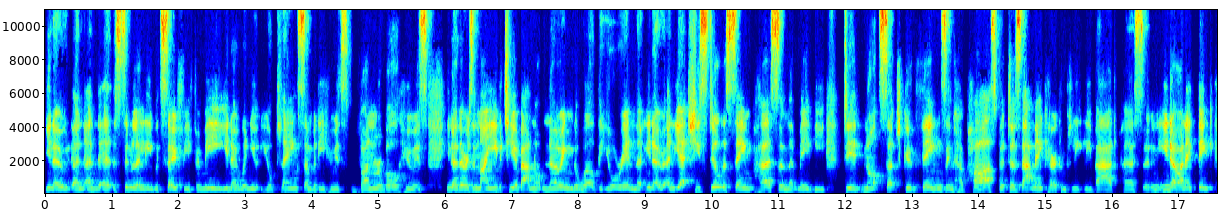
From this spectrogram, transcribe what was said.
you know, and, and uh, similarly with Sophie, for me, you know, when you, you're playing somebody who is vulnerable, who is, you know, there is a naivety about not knowing the world that you're in that, you know, and yet she's still the same person that maybe did not such good things in her past. But does that make her a completely bad person you know and i think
